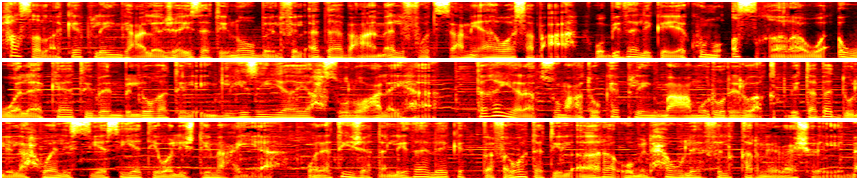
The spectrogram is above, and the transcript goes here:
حصل كيبلينغ على جائزة نوبل في الأدب عام 1907 وبذلك يكون أصغر وأول كاتب باللغة الإنجليزية يحصل عليها. تغيرت سمعة كيبلينغ مع مرور الوقت بتبدل الأحوال السياسية والاجتماعية ونتيجة لذلك تفاوتت الآراء من حوله في القرن العشرين.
